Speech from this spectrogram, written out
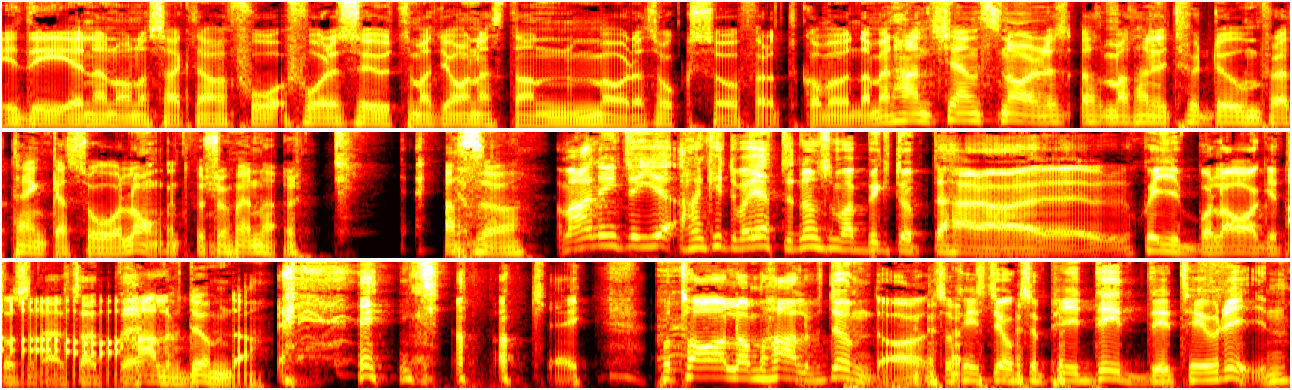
idéer när någon har sagt att får, får det se ut som att jag nästan mördas också för att komma undan. Men han känns snarare som att han är lite för dum för att tänka så långt. Förstår du vad jag menar? Alltså, Men han, är inte, han kan inte vara jättedum som har byggt upp det här eh, skivbolaget och sådär. Så att, eh, halvdum då. ja, okej. På tal om halvdum då, så finns det ju också P Diddy-teorin.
